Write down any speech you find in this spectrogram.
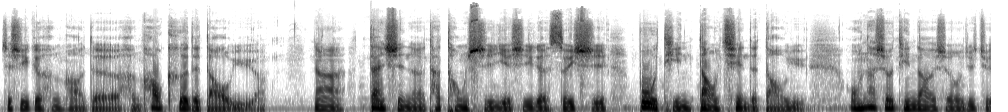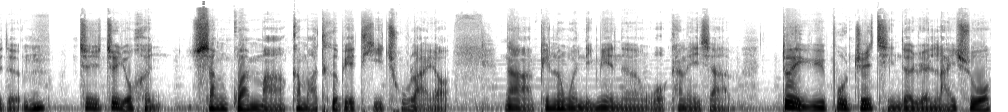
这是一个很好的、很好客的岛屿啊。那但是呢，它同时也是一个随时不停道歉的岛屿。我、哦、那时候听到的时候，我就觉得，嗯，这这有很相关吗？干嘛特别提出来哦？那评论文里面呢，我看了一下。对于不知情的人来说，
